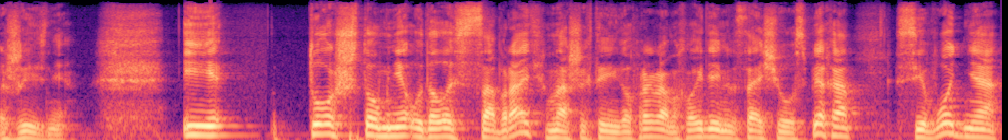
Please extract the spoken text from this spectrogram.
жизни. И то, что мне удалось собрать в наших тренинговых программах в Академии настоящего успеха, сегодня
